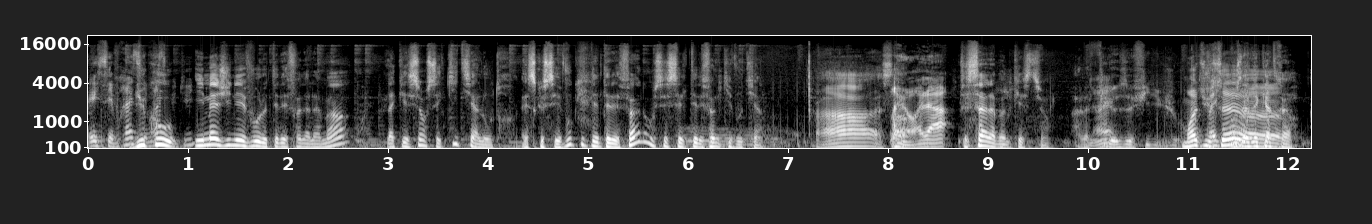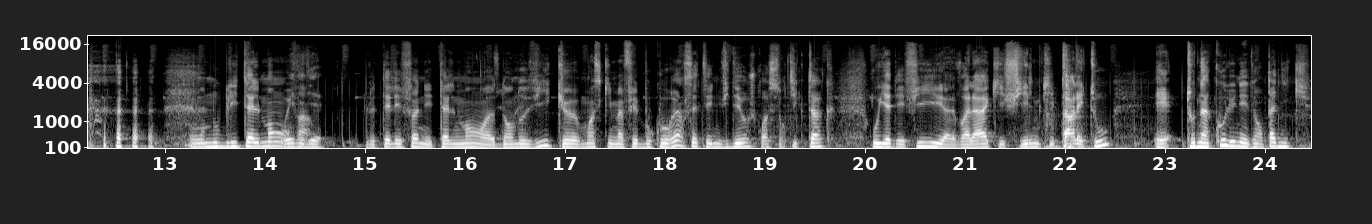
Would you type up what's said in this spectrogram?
Et c'est vrai. Du coup, imaginez-vous le téléphone à la main. La question, c'est qui tient l'autre? Est-ce que c'est vous qui tenez le téléphone ou c'est c'est le téléphone qui vous tient? Ah, ça. alors là, C'est ça la bonne question. Ah, la Ouais. philosophie du jour. Moi, tu fait, sais, Vous avez euh, 4 heures. on oublie tellement. Oui, enfin, Didier. Le téléphone est tellement euh, dans nos vies que moi, ce qui m'a fait beaucoup rire, c'était une vidéo, je crois, sur TikTok, où il y a des filles, euh, voilà, qui filment, qui parlent et tout, et tout d'un coup, l'une est en panique.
